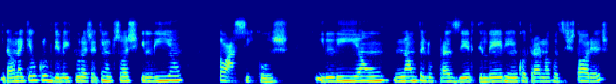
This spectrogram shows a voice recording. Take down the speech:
Então, naquele clube de leitura já tinham pessoas que liam clássicos e liam não pelo prazer de ler e encontrar novas histórias,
